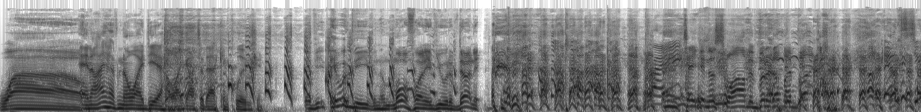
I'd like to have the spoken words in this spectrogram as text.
wow. and I have no idea how I got to that conclusion. If you, it would be even more funny if you would have done it. Right? Taking the swab and put it up my butt. could you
